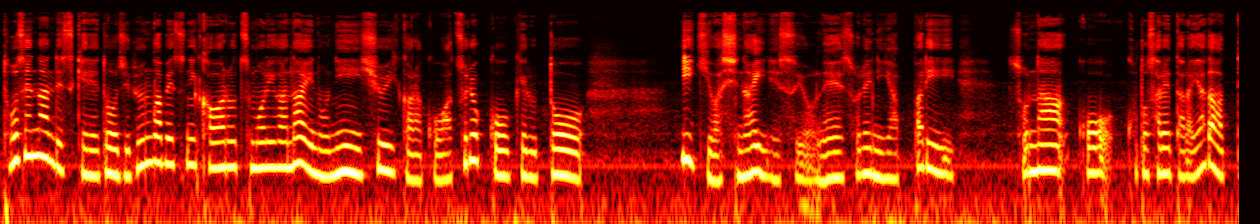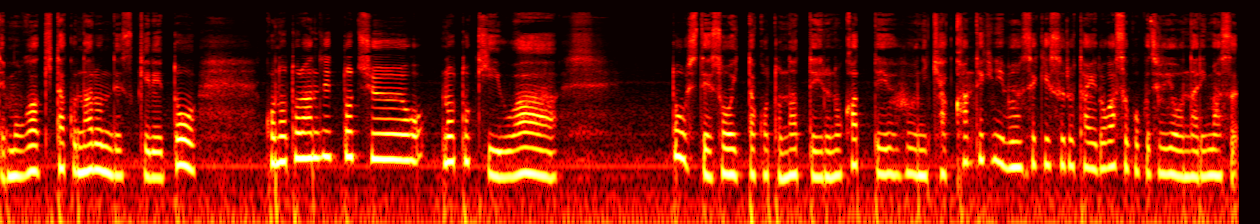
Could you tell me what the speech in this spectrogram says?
当然なんですけれど自分が別に変わるつもりがないのに周囲からこう圧力を受けるといい気はしないですよね。それにやっぱりそんなこうことされたら嫌だってもがきたくなるんですけれどこのトランジット中の時はどうしてそういったことになっているのかっていうふうに客観的に分析する態度がすごく重要になります。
